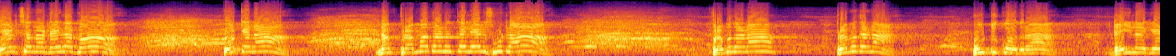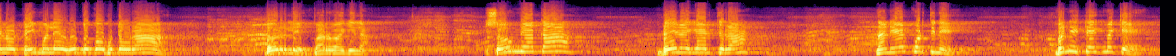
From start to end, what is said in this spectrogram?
ಹೇಳ್ಸೋಣ ಡೈಲಾಗು. ಓಕೆನಾ? ನಮ್ಮ ಪ್ರಮೋದಣ್ಣ ಕೈಲಿ ಹೇಳಿಸ್ಬಿಡ್ಲಾ ಪ್ರಮೋದಣ್ಣ ಪ್ರಮೋದಣ್ಣ ಊಟಕ್ಕೆ ಹೋದ್ರಾ? ಡೈಲಾಗ್ ಹೇಳೋ ಟೈಮಲ್ಲೇ ಊಟಕ್ಕೆ ಹೋಗ್ಬಿಟ್ಟವ್ರಾ? ಬರಲಿ, ಪರವಾಗಿಲ್ಲ. ಸೌಮ್ಯಕ ಡೈಲಾಗ್ ಹೇಳ್ತೀರಾ? ನಾನು ಹೇಳ್ಕೊಡ್ತೀನಿ. ಬನ್ನಿ ಟೇಕ್ ಮೇಕೆ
